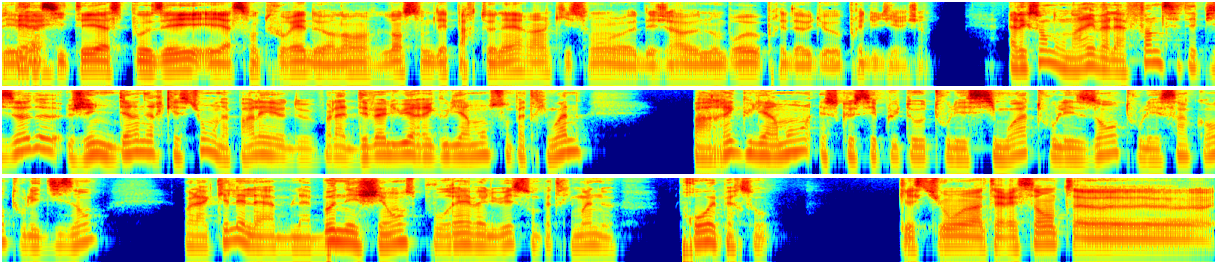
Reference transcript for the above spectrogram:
les inciter à se poser et à s'entourer de l'ensemble des partenaires hein, qui sont déjà nombreux auprès, auprès du dirigeant. Alexandre, on arrive à la fin de cet épisode. J'ai une dernière question. On a parlé de voilà d'évaluer régulièrement son patrimoine par régulièrement, est-ce que c'est plutôt tous les six mois, tous les ans, tous les cinq ans, tous les dix ans? Voilà, quelle est la, bonne échéance pour réévaluer son patrimoine pro et perso? Question intéressante. Euh,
